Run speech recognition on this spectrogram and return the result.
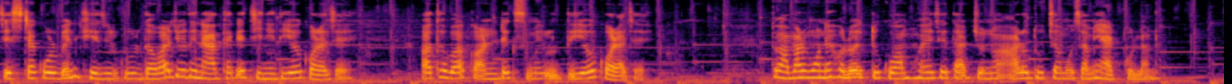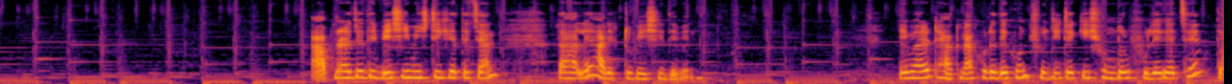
চেষ্টা করবেন খেজুর গুড় দেওয়ার। যদি না থাকে, চিনি দিয়েও করা যায়। অথবা কনডেক্স মিল্ক দিয়েও করা যায়। তো আমার মনে হলো একটু কম হয়েছে, তার জন্য আরও দু চামচ আমি অ্যাড করলাম। আপনারা যদি বেশি মিষ্টি খেতে চান, তাহলে আর একটু বেশি দেবেন। এবার ঢাকনা খুলে দেখুন, সুজিটা কি সুন্দর ফুলে গেছে। তো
